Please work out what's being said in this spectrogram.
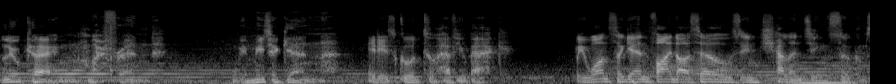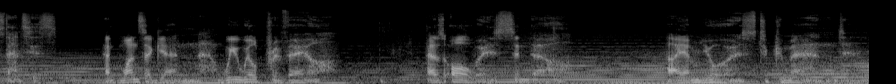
Liu Kang, my friend. We meet again. It is good to have you back. We once again find ourselves in challenging circumstances. And once again, we will prevail. As always, Sindel, I am yours to command.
